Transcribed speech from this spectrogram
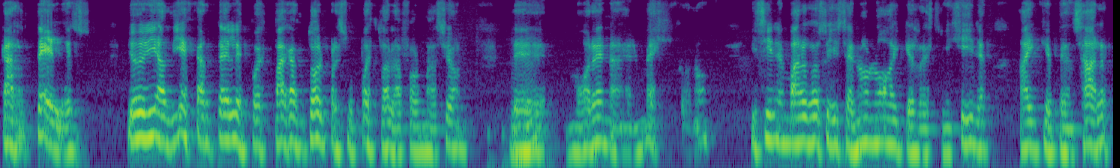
carteles, yo diría 10 carteles, pues pagan todo el presupuesto de la formación de Morena en México, ¿no? Y sin embargo se dice, no, no, hay que restringir, hay que pensar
